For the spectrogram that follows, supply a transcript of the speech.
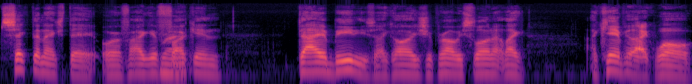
sick the next day or if I get Right. fucking diabetes. Like, oh, you should probably slow down. Like, I can't be like, whoa,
